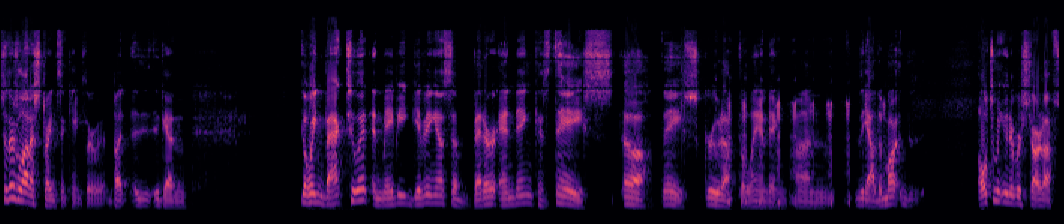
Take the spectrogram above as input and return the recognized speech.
so there's a lot of strengths that came through it but uh, again going back to it and maybe giving us a better ending because they oh they screwed up the landing on yeah the Mar- ultimate universe started off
